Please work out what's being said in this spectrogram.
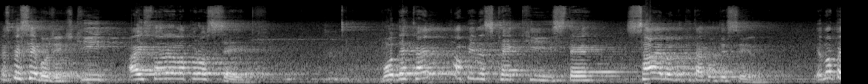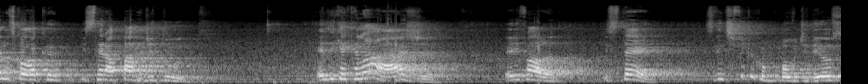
Mas percebam, gente, que a história ela prossegue. Mordecai apenas quer que Esther saiba do que está acontecendo. Ele não apenas coloca Esther a par de tudo. Ele quer que ela haja. Ele fala: Esther, se identifica com o povo de Deus.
